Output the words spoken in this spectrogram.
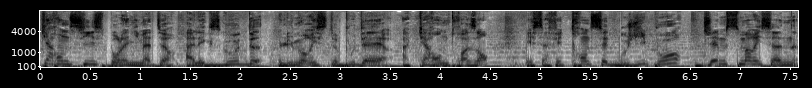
46 pour l'animateur Alex Good, l'humoriste Boudère a 43 ans et ça fait 37 bougies pour James Morrison.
